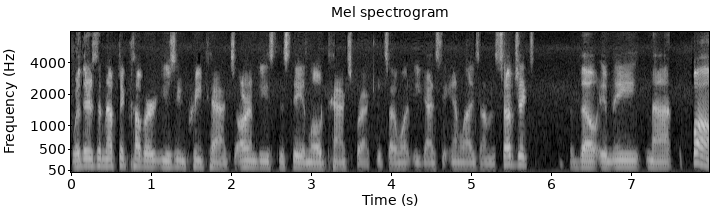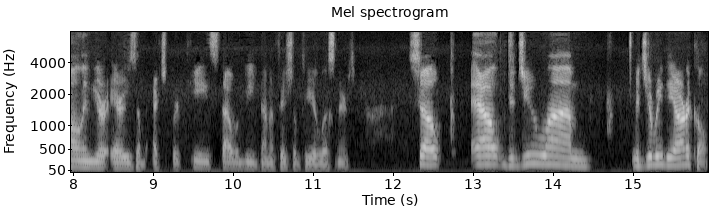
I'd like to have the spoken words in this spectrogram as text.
where there's enough to cover using pre-tax RMDs to stay in low tax brackets. I want you guys to analyze on the subject, though it may not fall in your areas of expertise. That would be beneficial to your listeners. So, Al, did you um, did you read the article?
